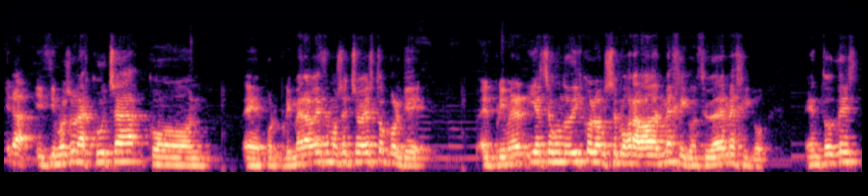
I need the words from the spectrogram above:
Mira, hicimos una escucha con... Eh, por primera vez hemos hecho esto porque el primer y el segundo disco los hemos grabado en México, en Ciudad de México. Entonces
